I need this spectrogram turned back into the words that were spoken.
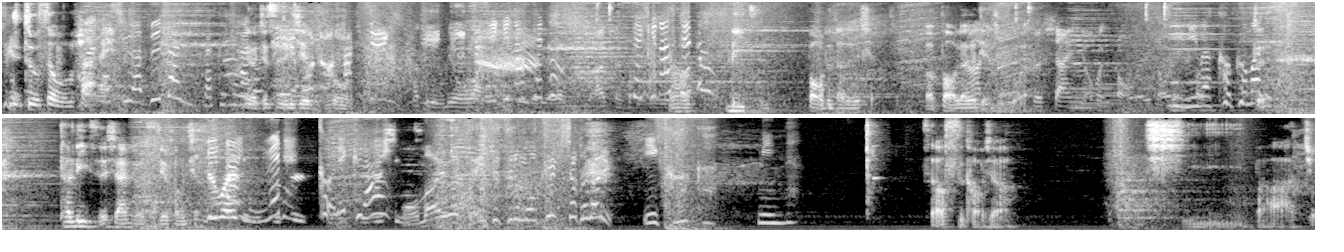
你赌什么牌？私は舞台に咲く没有，就是一些普通，他赌六万，然后例子爆的那个小，呃，爆那个点数过来，这下一秒换狗尾狗。君はここまで他例子的下一秒直接放枪。舞台の上でこれくらいお前は伝説の目撃者となる行こうかみんな这要思考一下，七八九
